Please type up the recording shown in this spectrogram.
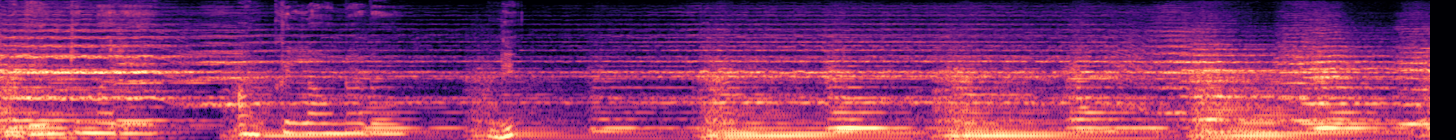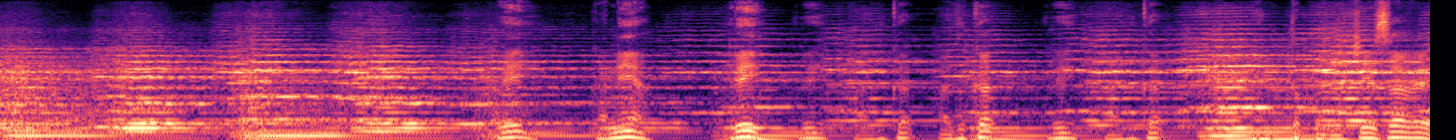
అదేంటి మరి? ఉన్నాడు? నీ- రే కన్యా. రే రే అధిక అధిక రే అధిక ఎంత పని చేసావే?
